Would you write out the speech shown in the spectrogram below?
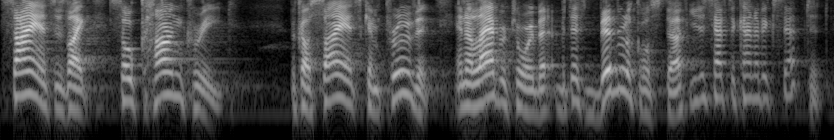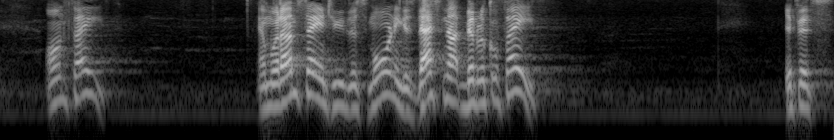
Science is like so concrete because science can prove it in a laboratory, but, but this biblical stuff, you just have to kind of accept it on faith. And what I'm saying to you this morning is that's not biblical faith. If it's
